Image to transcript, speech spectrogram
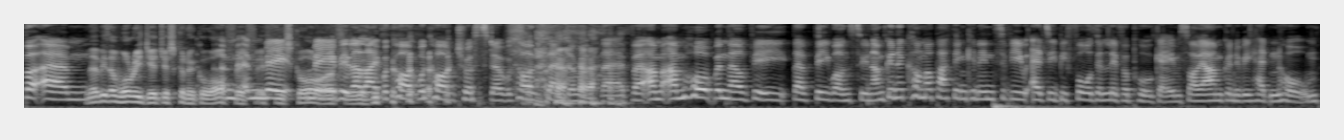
But um, maybe they're worried you're just going to go off if, may, if you score. Maybe they're like, we can't, we can't trust her, we can't send her up there. But I'm, I'm hoping there'll be there'll be one soon. I'm going to come up, I think, and interview Eddie before the Liverpool game, so I am going to be heading home.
